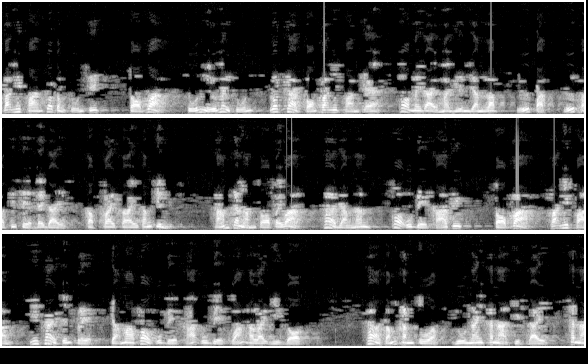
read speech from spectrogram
พระนิพพานก็ต้องศูนย์สิ ตอบว่าศูนย์หรือไม่ศูนย์รสชาติของพระนิพพานแท้ก็ไม่ได้มายืนยันรับหรือปัดหรือปฏิเสธใด ๆ กับใครๆทั้งสิ้น ถามกระหน่ำต่อไปว่า ถ้าอย่างนั้นก็อุเบกขาสิ ตอบว่าพระนิพพานนี่ใช่เป็นเปรตจะมาเฝ้าอุเบกขาอุเบกขวางอะไรอีกดอก ถ้าสำคัญตัวอยู่ในขณะจิตใด ขณะ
